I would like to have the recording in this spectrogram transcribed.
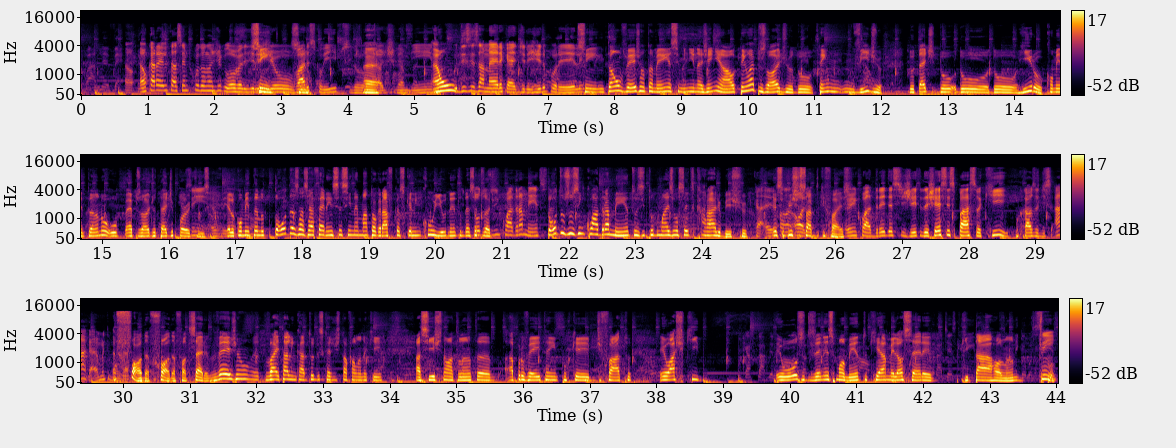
É um cara, ele tá sempre com o Donald Glover. Ele Sim, dirigiu sim. vários clipes do É. Childish Gambino. É um- O This is America é dirigido por ele. Sim, então vejam também, esse menino é genial. Tem um episódio do. Tem um, um vídeo do Ted do, do, do Hiro comentando o episódio Ted Perkins. Sim, vi, ele comentando todas as referências cinematográficas que ele incluiu dentro desse Todos os episódio. enquadramentos. Todos os enquadramentos e tudo mais, e você diz, caralho, bicho. Esse fala, bicho "Olha, sabe do que faz. Eu enquadrei desse jeito, deixei esse espaço aqui por causa disso. Ah, cara, é muito bom, É foda, foda, foda. Sério, vejam, vai estar linkado tudo isso que a gente tá falando aqui. Assistam Atlanta, aproveitem, porque de fato eu acho que. Eu ouso dizer nesse momento que é a melhor série que tá rolando. Sim.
